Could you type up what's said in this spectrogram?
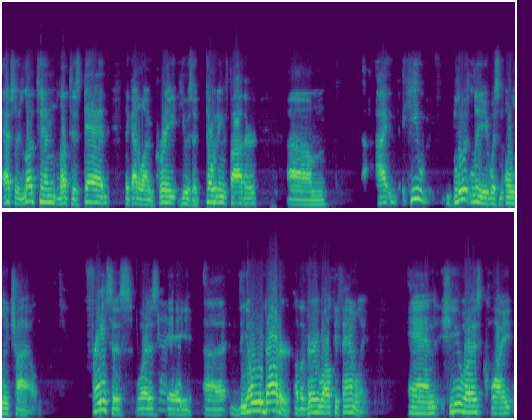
absolutely loved him, loved his dad. They got along great. He was a doting father. Um, I he Blewett Lee was an only child. Frances was a uh, the only daughter of a very wealthy family, and she was quite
